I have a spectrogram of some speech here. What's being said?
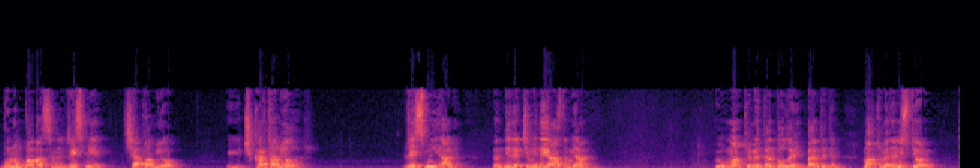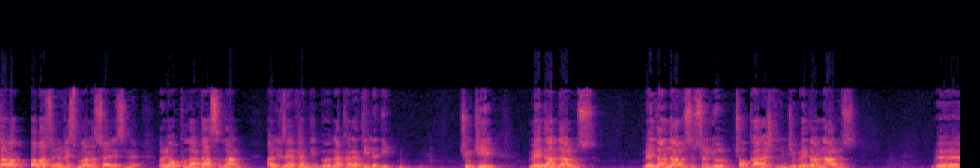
bunun babasını resmi şey yapamıyor. e, Çıkartamıyorlar. Resmi yani. Ben dilekçemi de yazdım yani. O mahkemeden dolayı ben dedim mahkemeden istiyorum. Tamam babasının resmi bana söylesin. Öyle okullarda asılan Ali Rıza Efendi bu nakaratıyla değil. Çünkü Meydan Larus Meydan Larus'u söylüyorum. Çok araştırınca Meydan Larus e,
